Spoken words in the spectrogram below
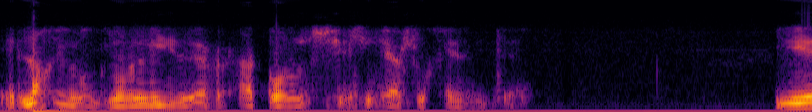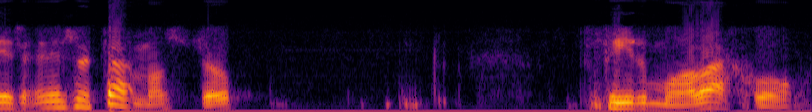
es lógico que un líder aconseje a su gente. Y es, en eso estamos. Yo firmo abajo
